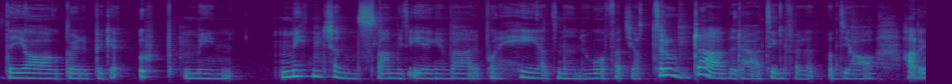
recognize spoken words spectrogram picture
Där jag började bygga upp min min känsla, mitt egen värde på en helt ny nivå för att jag trodde vid det här tillfället att jag hade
